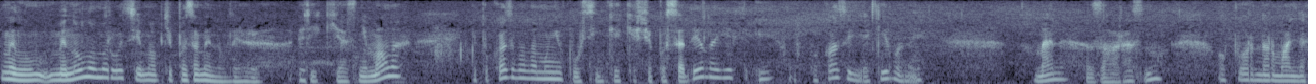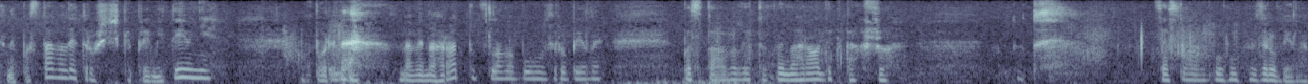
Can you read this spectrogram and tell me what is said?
В минулому, році, мабуть, позаминулий рік я знімала і показувала монюпусіньки, які ще посадила їх, і показую, які вони в мене зараз. Ну, опор нормальних не поставили, трошечки примітивні. Опори на, на виноград тут, слава Богу, зробили. Поставили тут виноградик, так що тут це, слава Богу, зробила.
